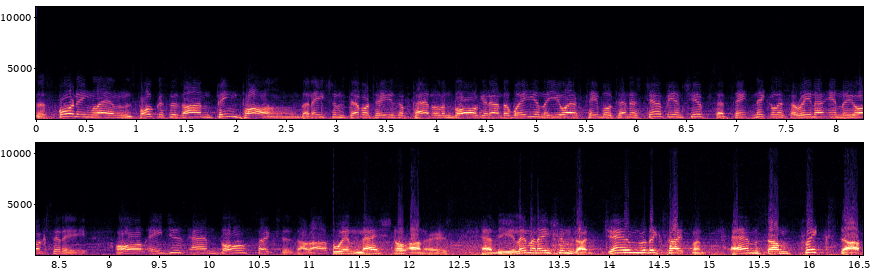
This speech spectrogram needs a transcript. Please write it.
The Sporting Lens focuses on ping pong. The nation's devotees of paddle and ball get underway in the U.S. Table Tennis Championships at St. Nicholas Arena in New York City. All ages and both sexes are out to win national honors, and the eliminations are jammed with excitement and some quick stuff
